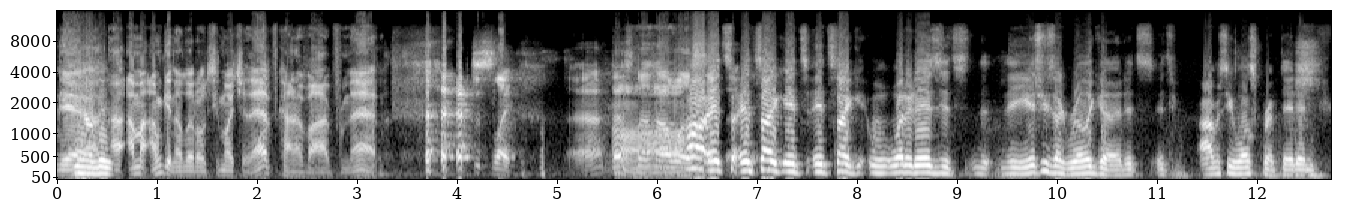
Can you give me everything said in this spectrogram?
yeah, You know, the- I, I'm I'm getting a little too much of that kind of vibe from that. just like uh, that's not how I want Oh, to it's it's like it's it's like what it is. It's the, the issue's like really good. It's it's obviously well scripted and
